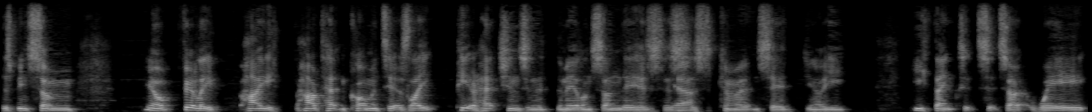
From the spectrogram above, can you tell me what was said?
there's been some, you know, fairly high hard hitting commentators like Peter Hitchens in the, the Mail on Sunday has has, Yeah. has come out and said, you know, he he thinks it's it's a way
